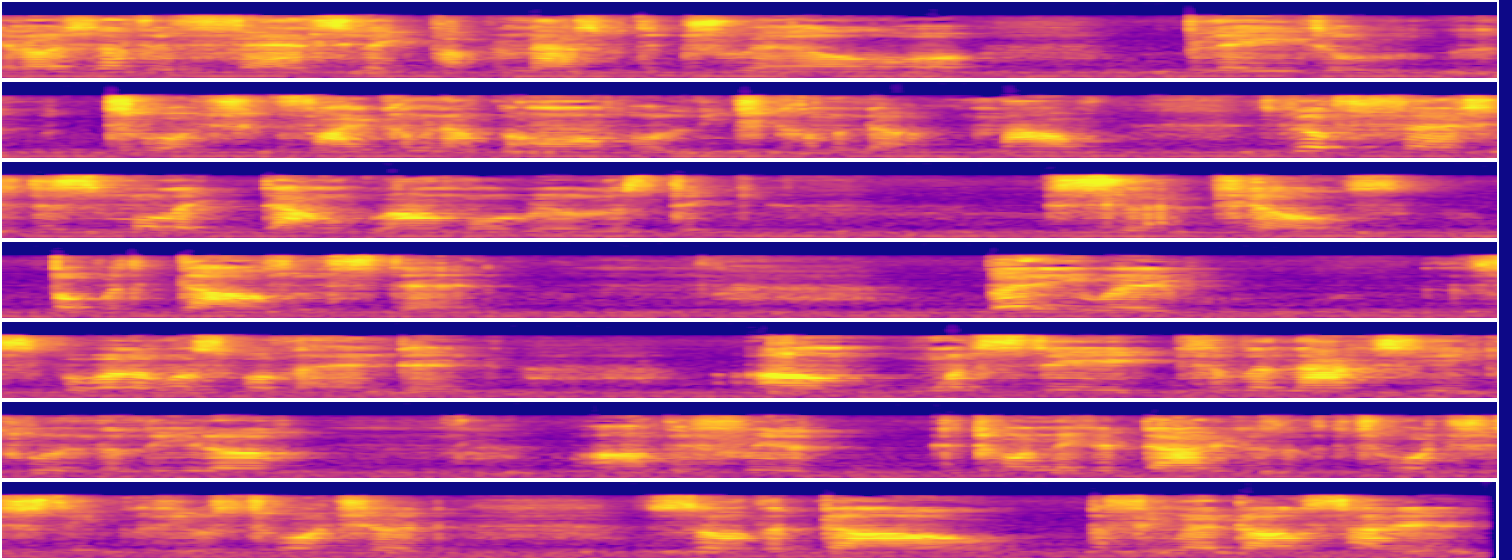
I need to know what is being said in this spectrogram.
You know, it's nothing fancy like Puppet Master with a drill or blades or torch fire coming out the arm or leech coming out the mouth. It's nothing fancy. This is more like down ground, more realistic slap kills, but with dolls instead. But anyway, spoiler, I won't spoil the ending. Um, once they kill the Nazi, including the leader, um, they free the, toy maker died because of the torture, because he was tortured. So the doll, the female doll decided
